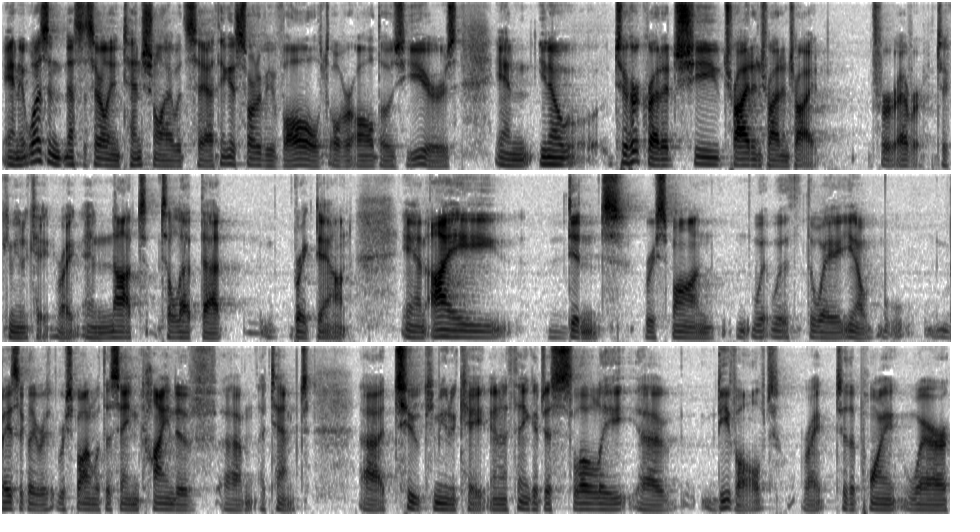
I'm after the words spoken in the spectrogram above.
and it wasn't necessarily intentional. I would say. I think it sort of evolved over all those years, and you know, to her credit, she tried and tried and tried forever to communicate, right, and not to let that break down. And I didn't respond with, with, the way you know basically re- respond with the same kind of um, attempt uh, to communicate. And i think it just slowly uh, devolved right to the point where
